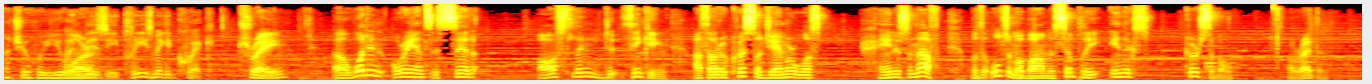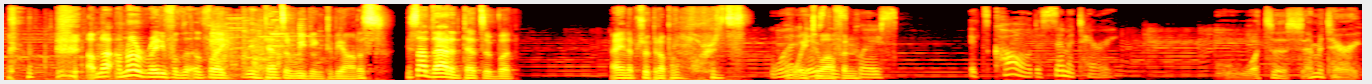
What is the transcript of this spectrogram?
Not sure who you I'm are. busy. Please make it quick. Trey. Uh, what in Orience is Cid Aulstyne d- thinking? I thought a crystal jammer was heinous enough, but the Ultima bomb is simply inexcusable. Alright then. I'm not I'm not ready for the like intensive reading to be honest. It's not that intensive, but I end up tripping up on words What way is too this often. place? It's called a cemetery. What's a cemetery?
